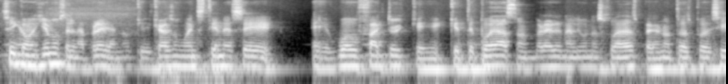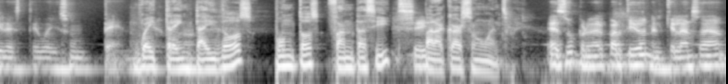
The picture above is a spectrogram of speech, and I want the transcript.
Sí, como dijimos en la previa, ¿no? Que Carson Wentz tiene ese eh, wow factor que, te puede asombrar en algunas jugadas, pero en otras puedo decir, este güey es un pen. Güey, 32 puntos fantasy para Carson Wentz. Es su primer partido en el que lanza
